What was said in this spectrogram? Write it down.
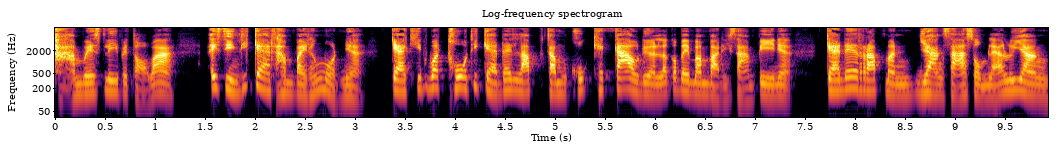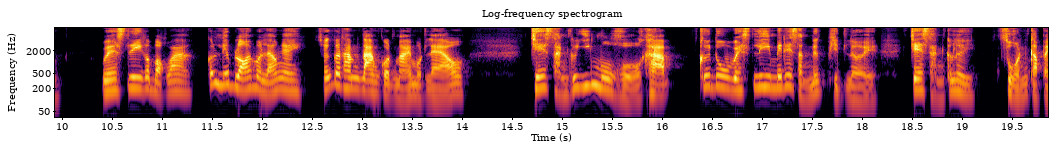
ถามเวสลีย์ไปต่อว่า ไอสิ่งที่แกทำไปทั้งหมดเนี่ย แกคิดว่าโทษที่แกได้รับจำคุกแค่ 9 เดือน แล้วก็ไปบำบัดอีก 3 ปีเนี่ย แกได้รับมันอย่างสาสมแล้วหรือยัง เวสลีย์ก็บอกว่าก็เรียบร้อยหมดแล้วไง ฉันก็ทำตามกฎหมายหมดแล้ว เจสันก็ยิ่งโมโหครับ คือดูเวสลีย์ไม่ได้สำนึกผิดเลย เจสันก็เลยสวนกลับไป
